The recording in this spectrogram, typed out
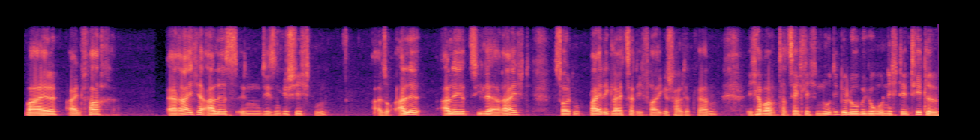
weil einfach erreiche alles in diesen Geschichten. Also alle alle Ziele erreicht, sollten beide gleichzeitig freigeschaltet werden. Ich habe aber tatsächlich nur die Belobigung und nicht den Titel.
